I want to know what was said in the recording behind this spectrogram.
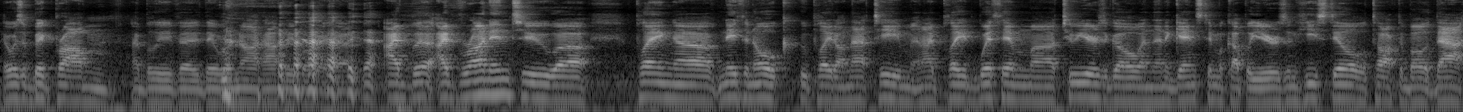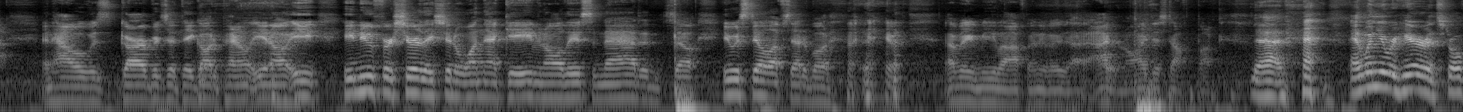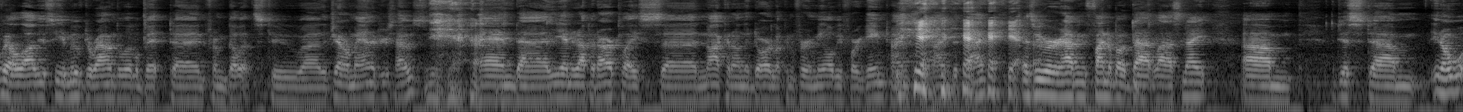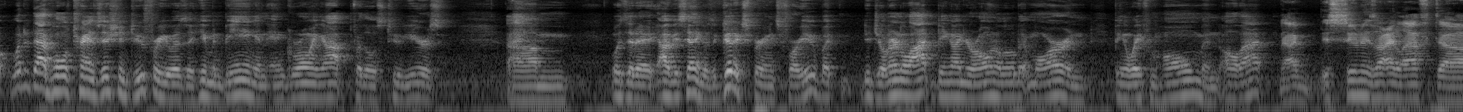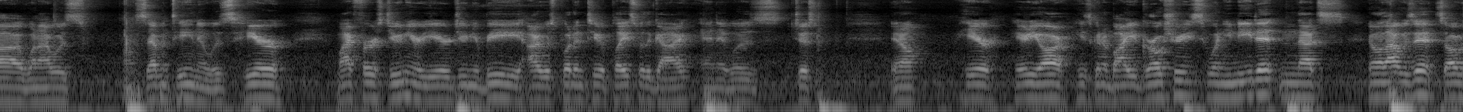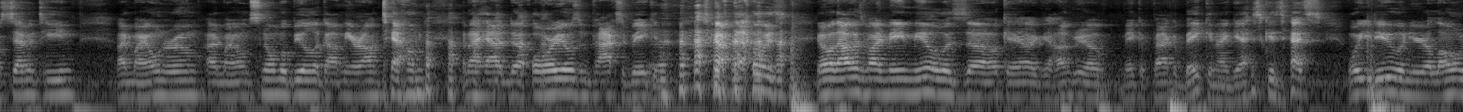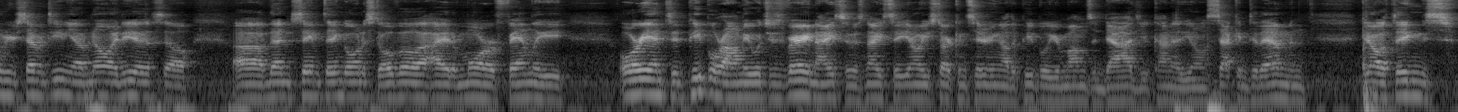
it was a big problem. I believe they, they were not happy about it. Yeah. Yeah. I've uh, I've run into uh, playing uh, Nathan Oak, who played on that team, and I played with him uh, two years ago, and then against him a couple years, and he still talked about that and how it was garbage that they got a penalty. You know, he he knew for sure they should have won that game and all this and that, and so he was still upset about it. that made me laugh. Anyway, I, I don't know. I just stopped the puck. Yeah, and when you were here in Stouffville, obviously you moved around a little bit uh, from Billets to uh, the general manager's house, Yeah. and uh, you ended up at our place, uh, knocking on the door, looking for a meal before game time from time to time. Yeah. As we were having fun about that last night. Um, just um, you know, what, what did that whole transition do for you as a human being and, and growing up for those two years? Um, was it a obviously I think it was a good experience for you, but did you learn a lot being on your own a little bit more and being away from home and all that? I, as soon as I left uh, when I was 17, it was here. My first junior year, junior B, I was put into a place with a guy, and it was just, you know, here, here you are. He's gonna buy you groceries when you need it, and that's, you know, that was it. So I was 17. I had my own room. I had my own snowmobile that got me around town, and I had uh, Oreos and packs of bacon. So that was, you know, that was my main meal. Was uh, okay. I get hungry. I'll make a pack of bacon, I guess, because that's what you do when you're alone. When you're 17, you have no idea. So uh, then same thing going to Stouffville. I had a more family oriented people around me, which is very nice. It was nice that you know you start considering other people, your moms and dads. You're kind of you know second to them, and you know things.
